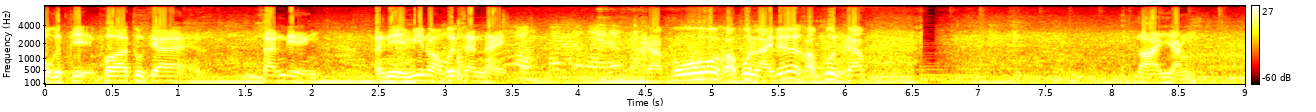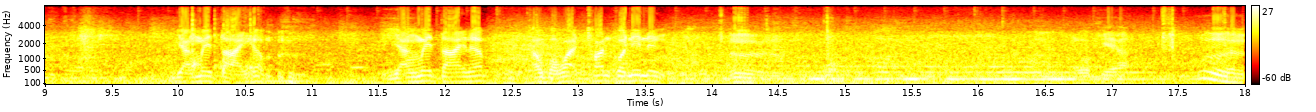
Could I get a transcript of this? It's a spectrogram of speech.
ปกติพอทุกจะสั้นเอง อันนี้มีน้องเพิ่นสั้นให้ของก้อนจะมาแล้วค่ะครับโอ้ขอบคุณหลายเด้อขอบคุณครับ ตายยังยังไม่ตายครับ ยังไม่ตายนะครับเขาบอกว่าช้อนคนนิดนึงอืมโอเคครับอืม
